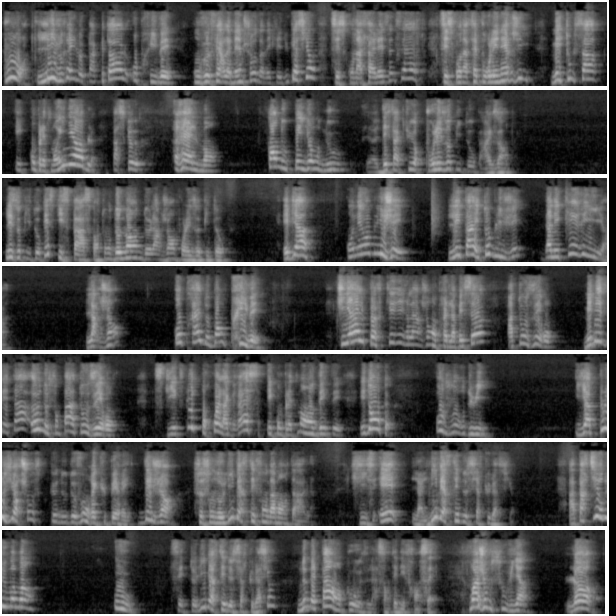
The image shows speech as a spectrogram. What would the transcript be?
pour livrer le pactole au privé. On veut faire la même chose avec l'éducation. C'est ce qu'on a fait à la SNCF, c'est ce qu'on a fait pour l'énergie. Mais tout ça est complètement ignoble parce que réellement, quand nous payons, nous, euh, des factures pour les hôpitaux, par exemple, les hôpitaux, qu'est-ce qui se passe quand on demande de l'argent pour les hôpitaux? Eh bien, on est obligé, l'État est obligé d'aller quérir l'argent auprès de banques privées, qui, elles, peuvent quérir l'argent auprès de la BCE à taux zéro. Mais les États, eux, ne sont pas à taux zéro. Ce qui explique pourquoi la Grèce est complètement endettée. Et donc, aujourd'hui, il y a plusieurs choses que nous devons récupérer. Déjà, ce sont nos libertés fondamentales, qui est la liberté de circulation. À partir du moment où cette liberté de circulation ne met pas en cause la santé des Français. Moi, je me souviens, lors,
